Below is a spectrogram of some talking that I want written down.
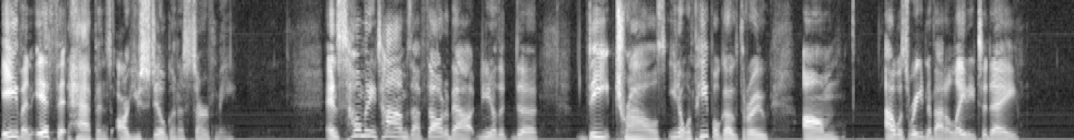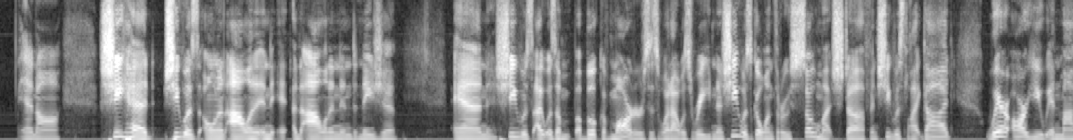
even if it happens, are you still going to serve me? And so many times I've thought about, you know, the, the deep trials. You know, when people go through, um, I was reading about a lady today, and uh, she had she was on an island in an island in Indonesia, and she was it was a, a, book of martyrs is what i was reading and she was going through so much stuff and she was like god where are you in my,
